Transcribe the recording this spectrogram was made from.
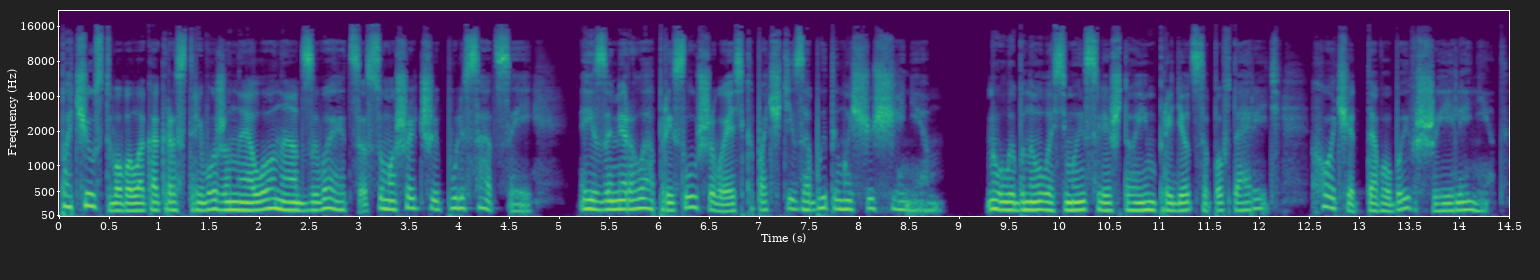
почувствовала, как растревоженная лона отзывается сумасшедшей пульсацией и замерла, прислушиваясь к почти забытым ощущениям. Улыбнулась мысли, что им придется повторить, хочет того бывший или нет.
